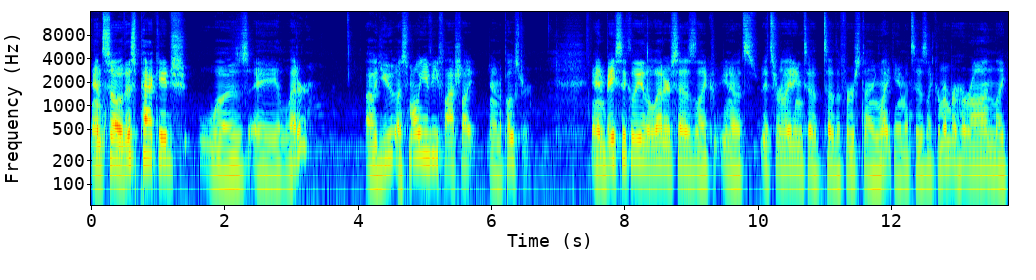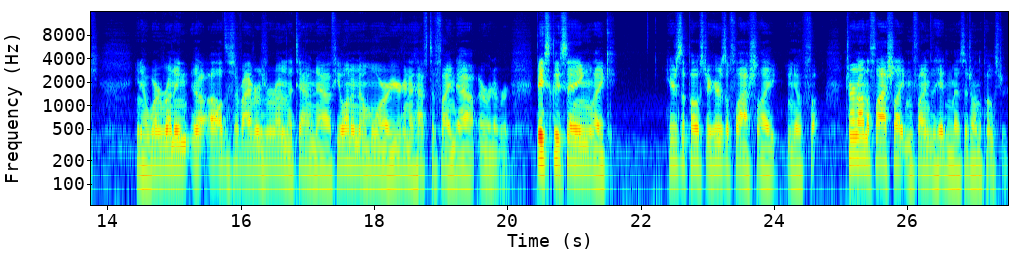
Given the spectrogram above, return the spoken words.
and so this package was a letter, a U, a small UV flashlight, and a poster and basically the letter says like you know it's it's relating to to the first dying light game it says like remember Harran like you know we're running uh, all the survivors are running the town now. If you want to know more you're gonna have to find out or whatever. Basically saying like here's the poster here's a flashlight you know f- turn on the flashlight and find the hidden message on the poster.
